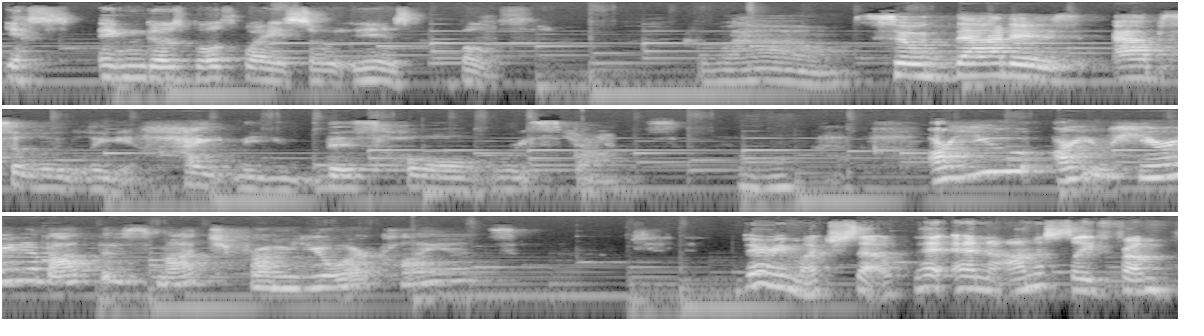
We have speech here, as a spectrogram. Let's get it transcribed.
Yes, it goes both ways, so it is both. Wow. So that is absolutely heightening this whole response. Mm-hmm. Are you are you hearing about this much from your clients? Very much so. And honestly from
